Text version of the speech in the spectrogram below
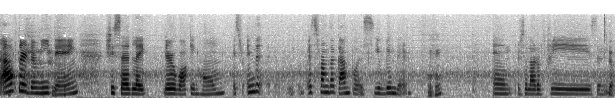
after the meeting, she said like they're walking home. It's in the it's from the campus. You've been there hmm and there's a lot of trees and Yep.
